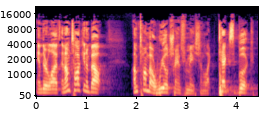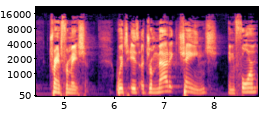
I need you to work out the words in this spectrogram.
in their lives. And I'm talking about, I'm talking about real transformation, like textbook transformation, which is a dramatic change in form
